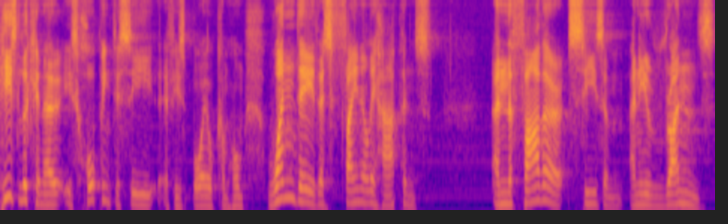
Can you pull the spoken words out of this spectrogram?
he's looking out, he's hoping to see if his boy will come home. One day, this finally happens, and the father sees him and he runs.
